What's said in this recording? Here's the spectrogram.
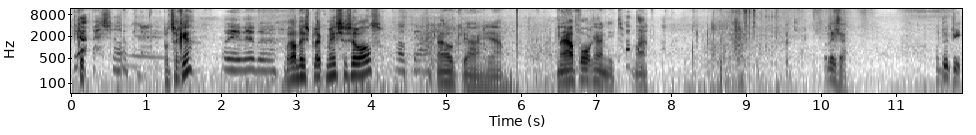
Ja, zo. Wat zeg je? Oh ja, we hebben We gaan deze plek missen zoals? elk jaar. Elk jaar, ja. Nou ja, vorig jaar niet. Maar... Wat is er? Wat doet hij?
